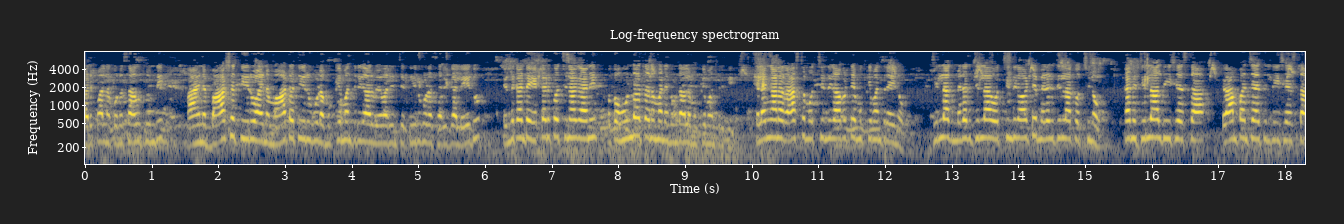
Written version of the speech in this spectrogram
పరిపాలన కొనసాగుతుంది. ఆయన భాష తీరు ఆయన మాట తీరు కూడా ముఖ్యమంత్రి గారు వ్యవహరించే తీరు కూడా సరిగ్గా లేదు. ఎందుకంటే ఎక్కడికి వచ్చినా కానీ ఒక హుందాతనం అనేది ఉండాలి ముఖ్యమంత్రికి. తెలంగాణ రాష్ట్రం వచ్చింది కాబట్టి ముఖ్యమంత్రి అయినావు. జిల్లాకు మెదక్ జిల్లా వచ్చింది కాబట్టి మెదక్ జిల్లాకు వచ్చినావు. కానీ జిల్లాలు తీసేస్తా గ్రామ పంచాయతీలు తీసేస్తా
